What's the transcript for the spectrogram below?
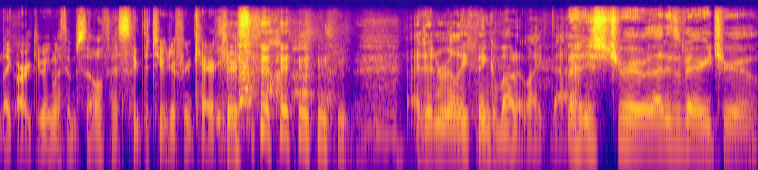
like arguing with himself as like the two different characters. I didn't really think about it like that. That is true. That is very true.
